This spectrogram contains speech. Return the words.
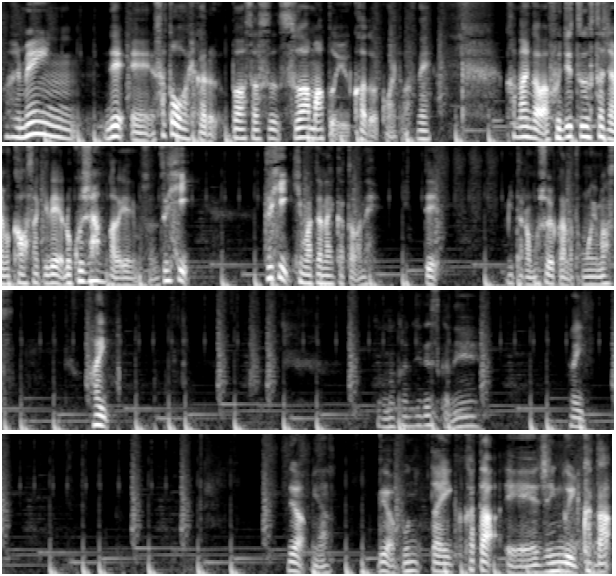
そしてメインで、えー、佐藤光 VS スワマというカードが組まれてますね。神奈川富士通スタジアム川崎で6時半からやりますので、ぜひ、ぜひ決まってない方はね、行ってみたら面白いかなと思います。はい。そんな感じですかね。はい。では、皆さんでは、文体行く方、えー、神宮行く方、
